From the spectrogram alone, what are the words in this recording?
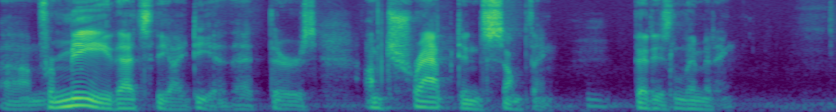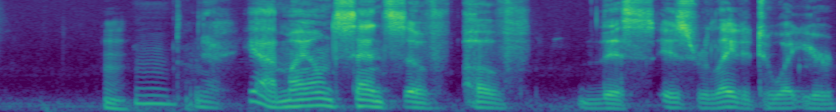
Um, for me, that's the idea that there's I'm trapped in something that is limiting. Yeah, my own sense of of this is related to what you're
